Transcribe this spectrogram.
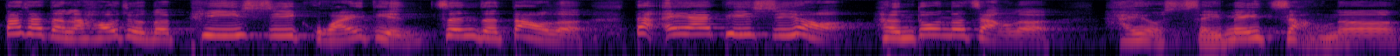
大家等了好久的 PC 拐点真的到了，但 AI PC 哈，很多人都涨了。还有谁没涨呢？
